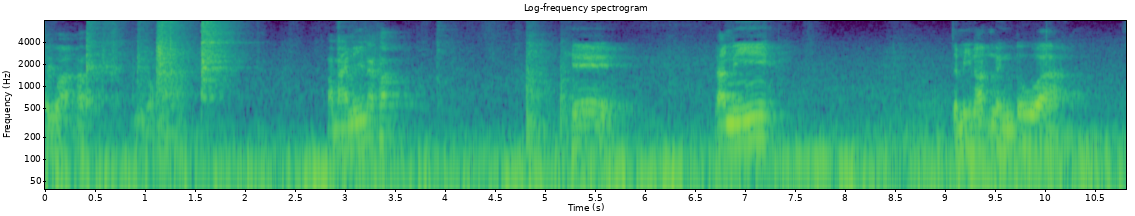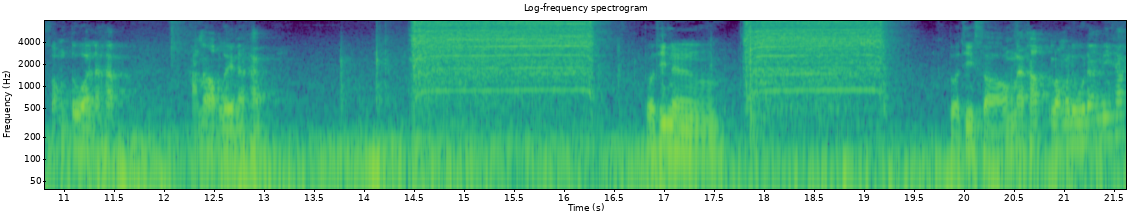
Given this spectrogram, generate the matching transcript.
ตัวครับดึงออกมา ประมาณนี้นะครับ โอเค ด้านนี้ จะมีน็อตหนึ่งตัวสองตัวนะครับ ขันออกเลยนะครับ ตัวที่หนึ่งตัวที่สองนะครับ ลองมาดูด้านนี้ครับ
